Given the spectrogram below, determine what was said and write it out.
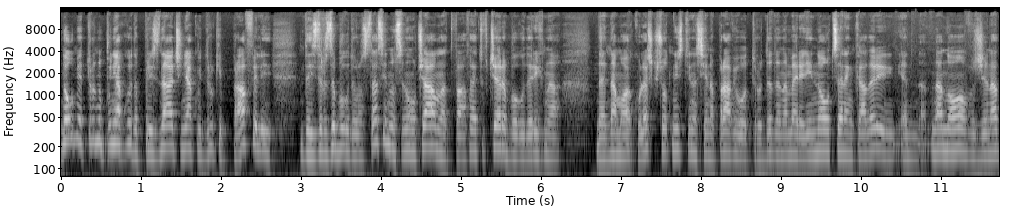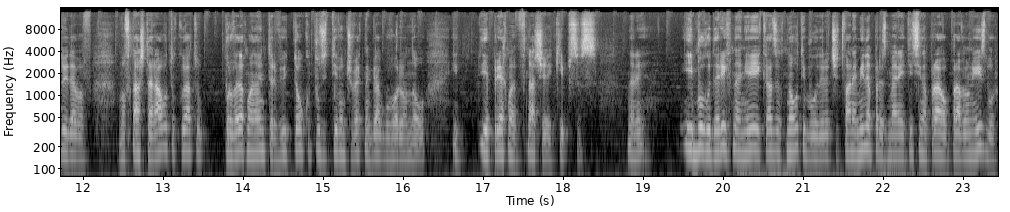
много ми е трудно понякога да призная, че някой друг е прав или да изразя благодарността си, но се научавам на това. Ето вчера благодарих на, на една моя колежка, защото наистина си е направила труда да намери един много ценен кадър и една нова жена дойде в, в нашата работа, която проведахме едно интервю и толкова позитивен човек не бях говорил много и, и я приехме в нашия екип с нали, и благодарих на нея и казах много ти благодаря, че това не мина през мен и ти си направил правилния избор.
